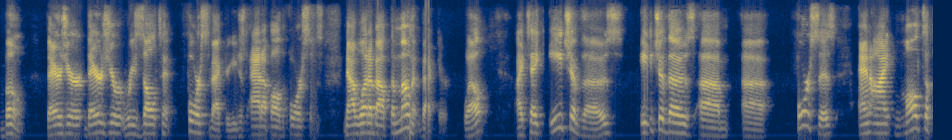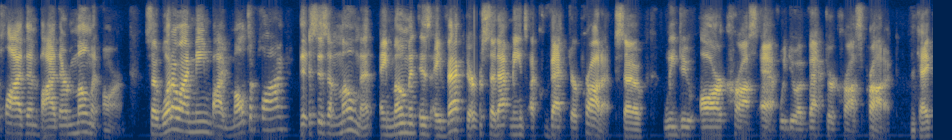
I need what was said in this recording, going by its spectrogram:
Boom. There's your there's your resultant force vector. You just add up all the forces. Now what about the moment vector? Well, I take each of those each of those um, uh, forces and I multiply them by their moment arm. So what do I mean by multiply? This is a moment. A moment is a vector, so that means a vector product. So we do R cross F. We do a vector cross product, okay?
